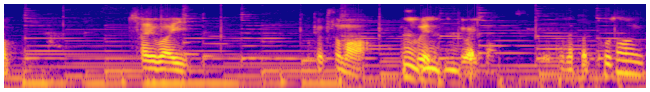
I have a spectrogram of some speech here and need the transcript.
あ、幸い、お客様が増えてはいたんですけど、ただやっぱり登山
